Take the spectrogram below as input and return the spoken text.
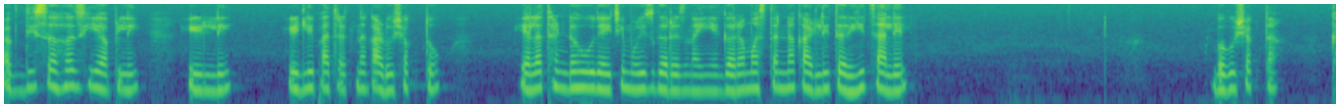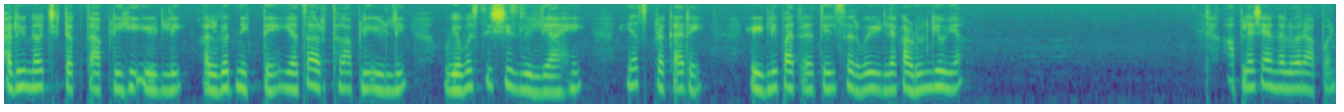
अगदी सहज ही आपली इडली इडली पात्रातनं काढू शकतो. याला थंड होऊ द्यायची मुळीच गरज नाही आहे गरम असताना काढली तरीही चालेल. बघू शकता खाली न चिटकता आपली ही इडली अलगद निघते. याचा अर्थ आपली इडली व्यवस्थित शिजलेली आहे. याच प्रकारे इडली पात्रातील सर्व इडल्या काढून घेऊया. आपल्या चॅनलवर आपण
